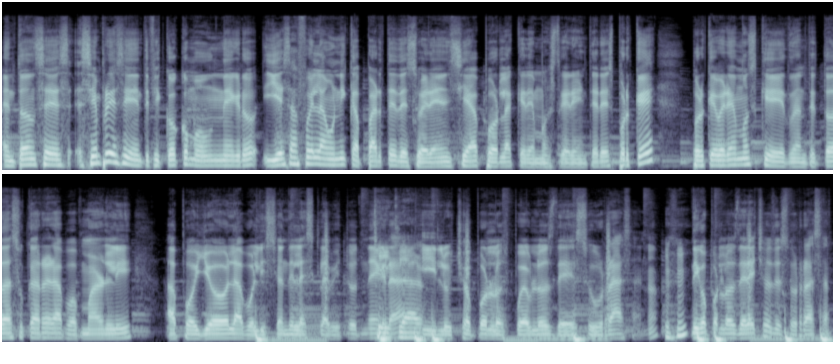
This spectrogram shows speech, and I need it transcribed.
Entonces, siempre se identificó como un negro y esa fue la única parte de su herencia por la que demostraría interés. ¿Por qué? Porque veremos que durante toda su carrera Bob Marley apoyó la abolición de la esclavitud negra claro. y luchó por los pueblos de su raza, ¿no? Digo, por los derechos de su raza.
